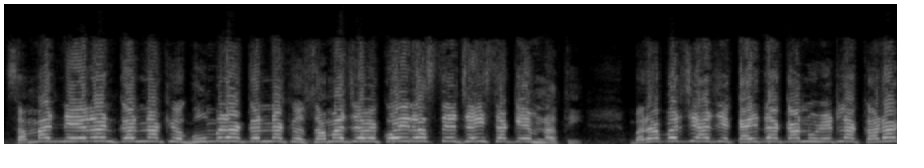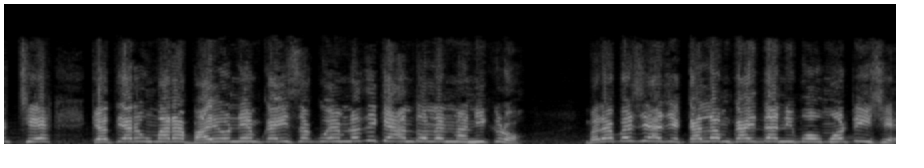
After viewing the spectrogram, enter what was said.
સમાજને હેરાન કરી નાખ્યો ગુમરા કરી નાખ્યો. સમાજ હવે કોઈ રસ્તે જઈ શકે એમ નથી. બરાબર છે, આજે કાયદા કાનૂન એટલા કડક છે કે અત્યારે હું મારા ભાઈઓને એમ કહી શકું એમ નથી કે આંદોલનમાં નીકળો. બરાબર છે? આજે કલમ કાયદાની બહુ મોટી છે.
